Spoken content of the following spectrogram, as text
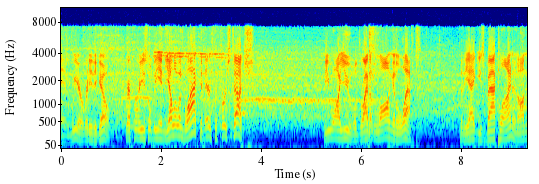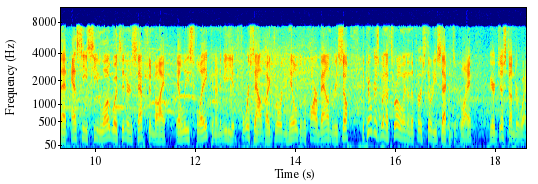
And we are ready to go. Referees will be in yellow and black, and there's the first touch. BYU will drive it long and left to the Aggies back line, and on that SEC logo, it's interception by Elise Flake and an immediate force out by Jordan Hill to the far boundary. So the Cougars win a throw in in the first 30 seconds of play. We are just underway.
